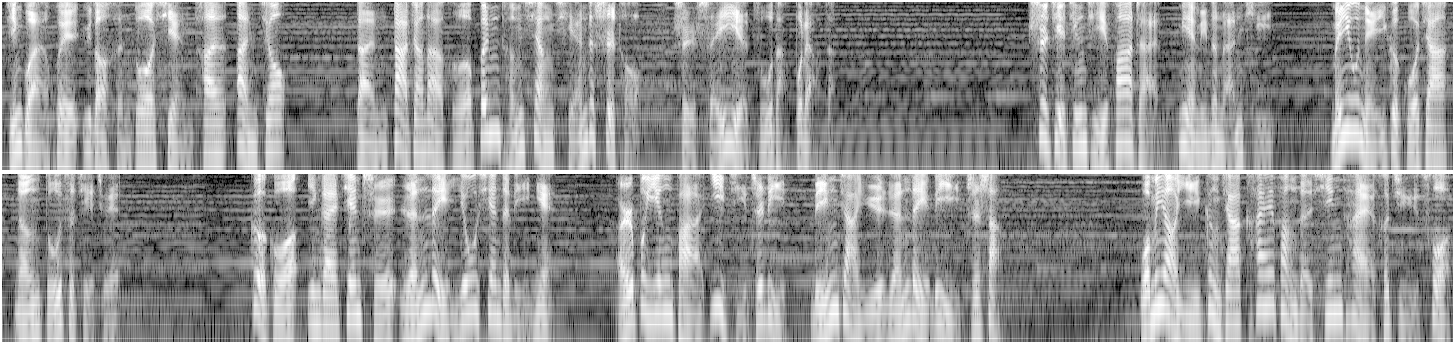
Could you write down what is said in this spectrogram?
尽管会遇到很多险滩暗礁，但大江大河奔腾向前的势头是谁也阻挡不了的。世界经济发展面临的难题，没有哪一个国家能独自解决。各国应该坚持人类优先的理念，而不应把一己之力凌驾于人类利益之上。我们要以更加开放的心态和举措，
